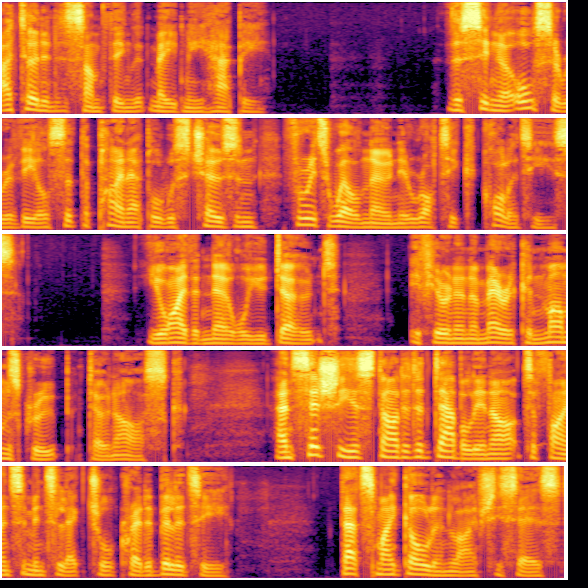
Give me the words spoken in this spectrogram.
I turned it into something that made me happy. The singer also reveals that the pineapple was chosen for its well known erotic qualities. You either know or you don't. If you're in an American mums group, don't ask. And says she has started to dabble in art to find some intellectual credibility. That's my goal in life, she says,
